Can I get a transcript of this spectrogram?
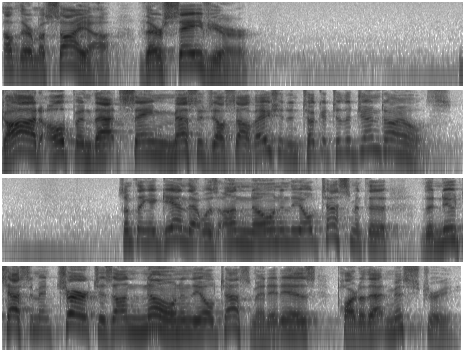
of their Messiah, their Savior, God opened that same message of salvation and took it to the Gentiles. Something, again, that was unknown in the Old Testament. The, the New Testament church is unknown in the Old Testament, it is part of that mystery.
